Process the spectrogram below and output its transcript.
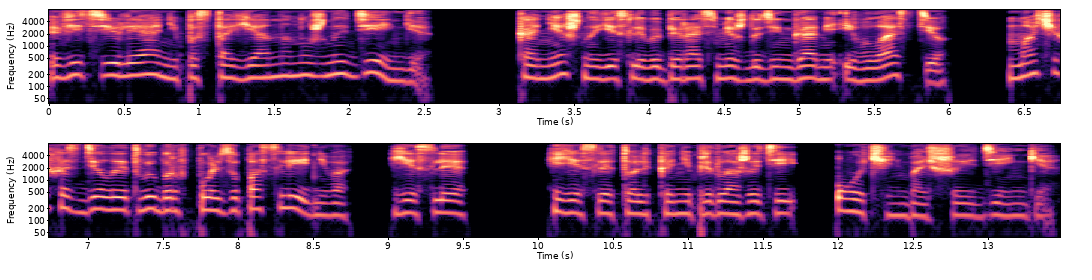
Ведь Юлиане постоянно нужны деньги. Конечно, если выбирать между деньгами и властью, мачеха сделает выбор в пользу последнего, если... если только не предложить ей очень большие деньги.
